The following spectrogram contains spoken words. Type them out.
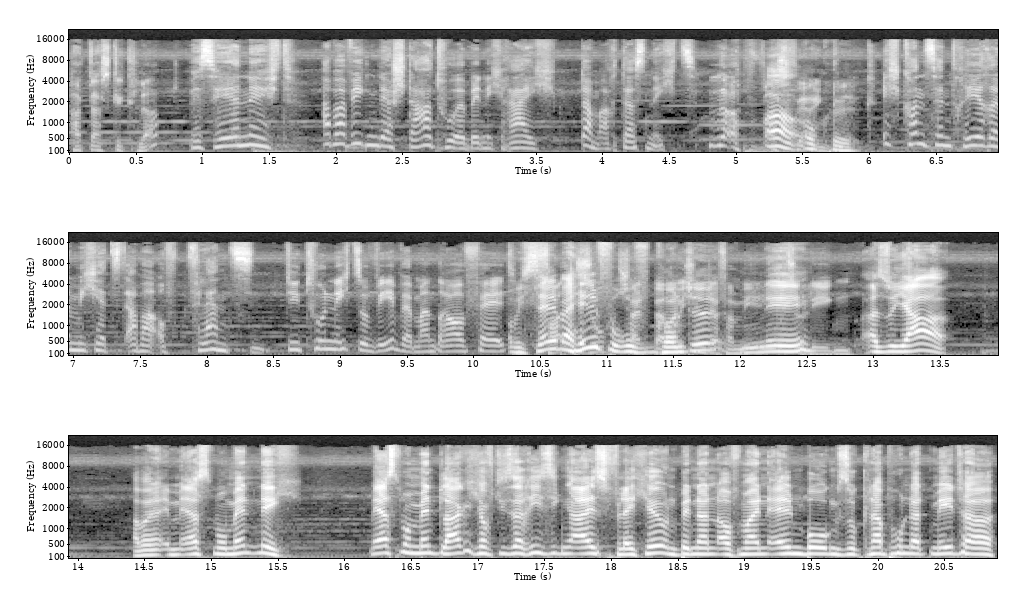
Hat das geklappt? Bisher nicht. Aber wegen der Statue bin ich reich. Da macht das nichts. Na, was Ah, für ein okay. Glück. Ich konzentriere mich jetzt aber auf Pflanzen. Die tun nicht so weh, wenn man drauf fällt. Ob ich selber Fallsucht Hilfe rufen konnte? nee. Also ja. Aber im ersten Moment nicht. Im ersten Moment lag ich auf dieser riesigen Eisfläche und bin dann auf meinen Ellenbogen so knapp 100 Meter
